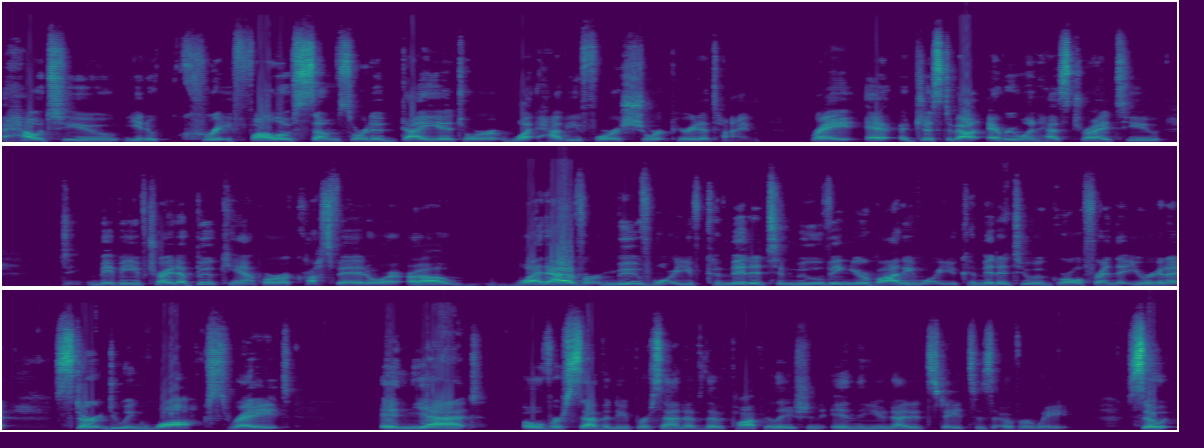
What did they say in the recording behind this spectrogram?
how to, you know, create follow some sort of diet or what have you for a short period of time, right? Just about everyone has tried to maybe you've tried a boot camp or a CrossFit or uh, whatever, move more. You've committed to moving your body more. You committed to a girlfriend that you were going to start doing walks, right? And yet, over 70% of the population in the United States is overweight. So,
